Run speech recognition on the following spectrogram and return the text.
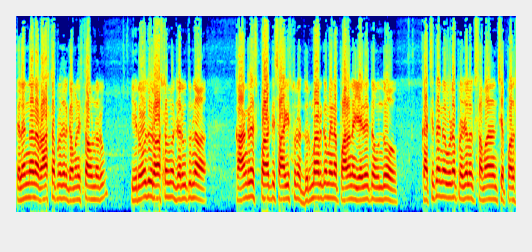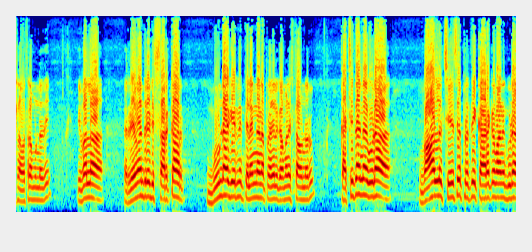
తెలంగాణ రాష్ట్ర ప్రజలు గమనిస్తూ ఉన్నారు. ఈరోజు రాష్ట్రంలో జరుగుతున్న కాంగ్రెస్ పార్టీ సాగిస్తున్న దుర్మార్గమైన పాలన ఏదైతే ఉందో ఖచ్చితంగా కూడా ప్రజలకు సమాధానం చెప్పాల్సిన అవసరం ఉన్నది. ఇవాళ రేవంత్ రెడ్డి సర్కార్ గూండాగిరిని తెలంగాణ ప్రజలు గమనిస్తూ ఉన్నారు. ఖచ్చితంగా కూడా వాళ్ళు చేసే ప్రతి కార్యక్రమానికి కూడా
